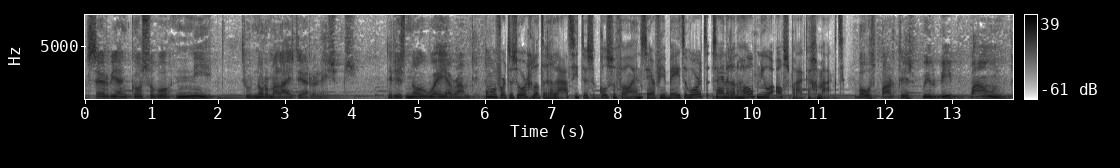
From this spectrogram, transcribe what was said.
Serbia en Kosovo need to normalize their relations. There is no way around it. Om ervoor te zorgen dat de relatie tussen Kosovo en Servië beter wordt, zijn er een hoop nieuwe afspraken gemaakt. Both parties will be bound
